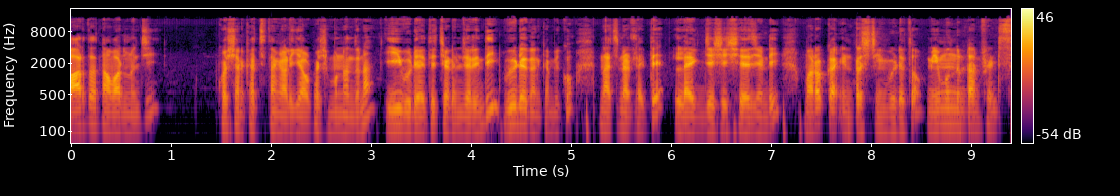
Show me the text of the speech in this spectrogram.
భారత అవార్డు నుంచి క్వశ్చన్ ఖచ్చితంగా అడిగే అవకాశం ఉన్నందున ఈ వీడియో అయితే చేయడం జరిగింది. వీడియో కనుక మీకు నచ్చినట్లయితే లైక్ చేసి షేర్ చేయండి. మరొక ఇంట్రెస్టింగ్ వీడియోతో మీ ముందుంటాను ఫ్రెండ్స్.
